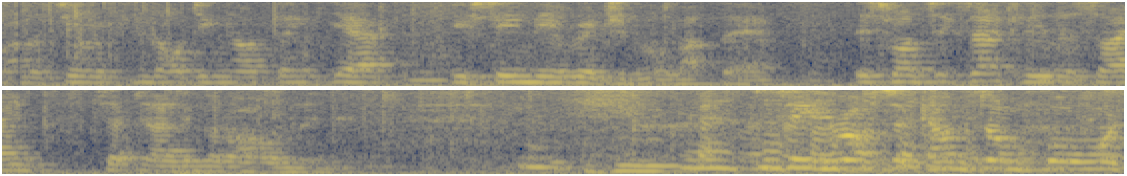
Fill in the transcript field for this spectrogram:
one or two are nodding, I think, yeah, you've seen the original up there. This one's exactly the same, except it hasn't got a hole in it. Senior officer comes on board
